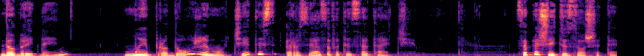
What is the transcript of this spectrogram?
Добрий день! Ми продовжуємо вчитись розв'язувати задачі. Запишіть у зошити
